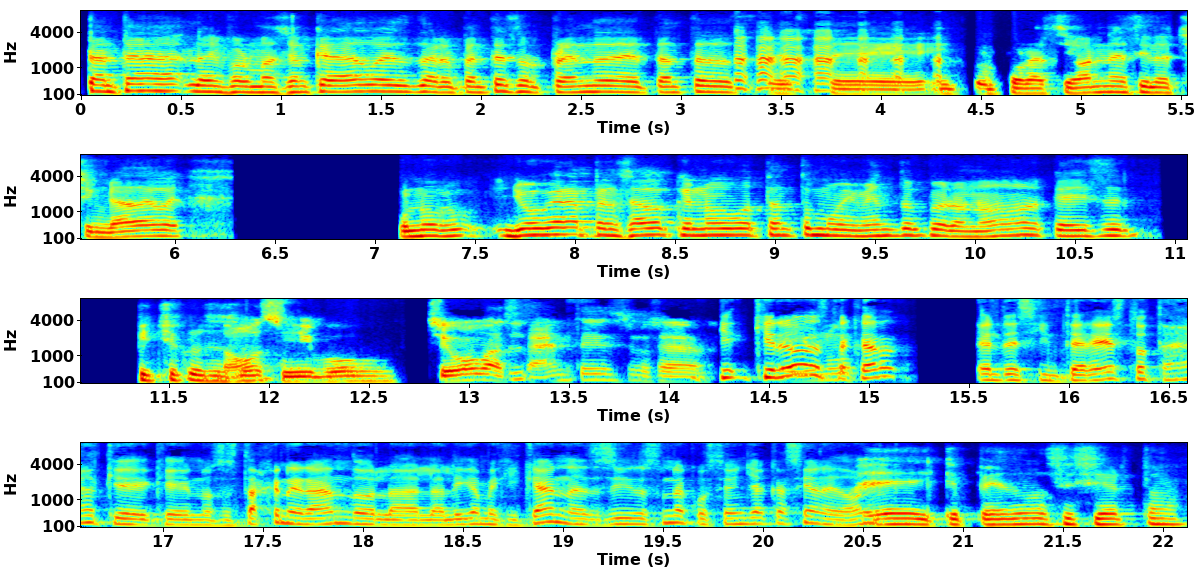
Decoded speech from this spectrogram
tanta la información que da, güey, de repente sorprende de tantas este, incorporaciones y la chingada, güey. Uno, yo hubiera pensado que no hubo tanto movimiento, pero no, que dice pinche. No, sí hubo, sí hubo bastantes. O sea, Qui- Quiero destacar el desinterés total que, que nos está generando la, la Liga Mexicana. Es decir, es una cuestión ya casi anedónica. Ey, qué pedo, sí es cierto.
